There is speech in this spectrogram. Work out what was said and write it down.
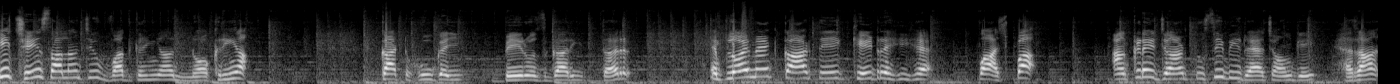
ਕਿ 6 ਸਾਲਾਂ 'ਚ ਵੱਧ ਗਈਆਂ ਨੌਕਰੀਆਂ। ਘਟ ਹੋ ਗਈ ਬੇਰੋਜ਼ਗਾਰੀ ਦਰ। EMPLOYMENT ਕਾਰਡ ਤੇ ਖੇਡ ਰਹੀ ਹੈ ਭਾਜਪਾ। ਅੰਕੜੇ ਜਾਣ ਤੁਸੀਂ ਵੀ ਰਹਿ ਜਾਓਗੇ ਹੈਰਾਨ।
